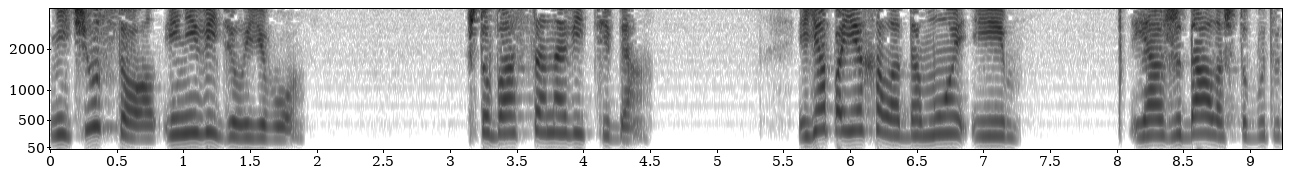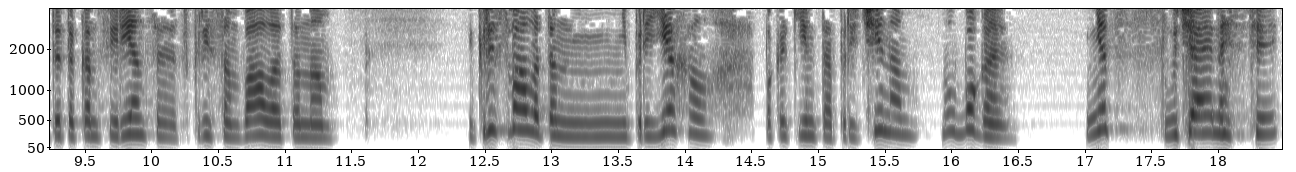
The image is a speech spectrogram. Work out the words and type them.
не чувствовал и не видел Его. Чтобы остановить тебя. И я поехала домой, и я ожидала, что будет вот эта конференция с Крисом Валатоном. И Крис Валатон не приехал по каким-то причинам. Ну, у Бога нет случайностей.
